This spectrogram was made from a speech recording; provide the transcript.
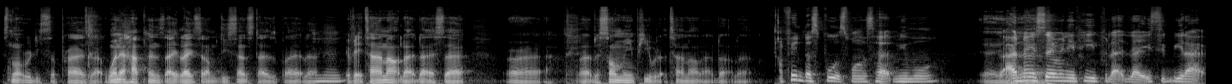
it's not really surprised like when it happens like, like I said I'm desensitized by it like Mm-hmm. if they turn out like that it's like alright like there's so many people that turn out like that like I think the sports ones hurt me more. Yeah, I know yeah. so many people that like used to be like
